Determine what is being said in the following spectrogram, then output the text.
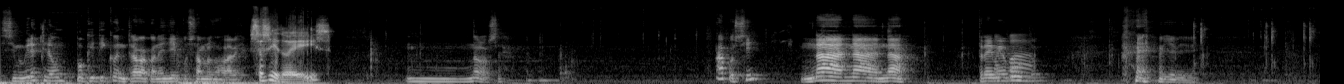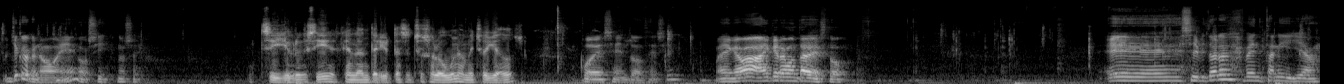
Si me hubiera esperado un poquitico, entraba con ella y los dos a la vez. ¿eso ha sido Ace? Mm, no lo sé. Ah, pues sí. Nah, nah, nah. Tráeme punto. Oye, bien. Yo creo que no, ¿eh? O sí, no sé. Sí, yo creo que sí. Es que en la anterior te has hecho solo una, me he hecho ya dos. Puede ser entonces, sí. Venga, va, hay que remontar esto. Eh, servidores, ventanilla.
